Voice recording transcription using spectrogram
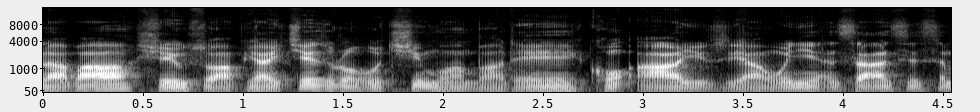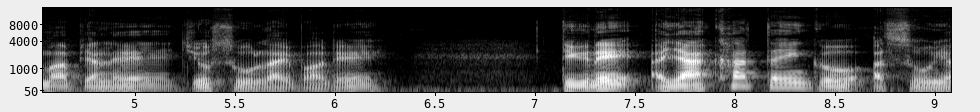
်းမင်္ဂလာပါရှေးဥစွာဖျားကြီးကျေးဇူးတော်ကိုချီးမွမ်းပါတယ်ခွန်အားယူစရာဝိညာဉ်အစာအစစ်စမပြန်လဲကြိုဆိုလိုက်ပါတယ်ဒီကနေ့အရာခတ်သိမ်းကိုအစိုးရ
